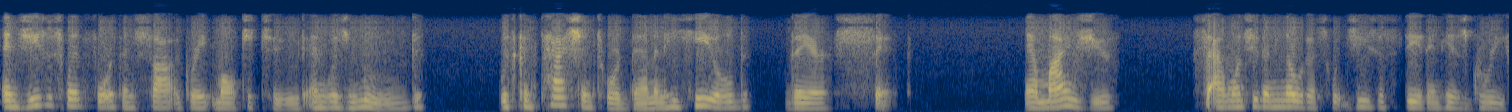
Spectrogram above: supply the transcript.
And Jesus went forth and saw a great multitude, and was moved with compassion toward them, and he healed their sick. Now, mind you, I want you to notice what Jesus did in his grief.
